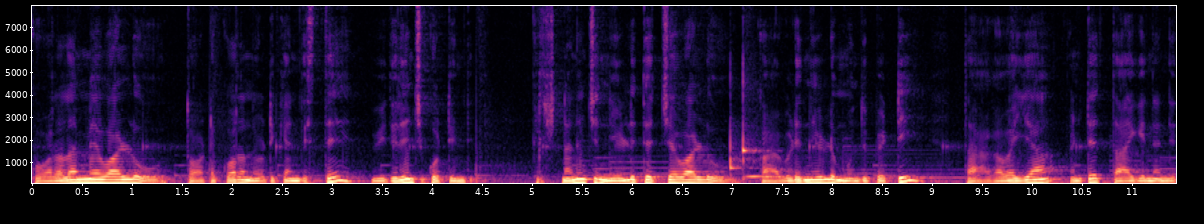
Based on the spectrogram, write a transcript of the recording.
కూరలమ్మేవాళ్ళు తోటకూర నోటికి అందిస్తే విదిలించి కొట్టింది. కృష్ణ నుంచి నీళ్ళు తెచ్చేవాళ్ళు కావిడి నీళ్ళు ముందు పెట్టి తాగవయ్యా అంటే తాగినన్ని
